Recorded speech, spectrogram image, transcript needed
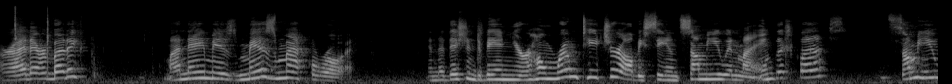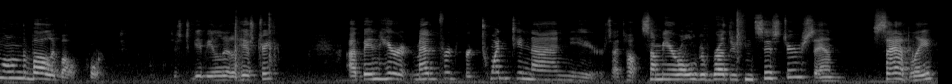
All right, everybody. My name is Ms. McElroy. In addition to being your homeroom teacher, I'll be seeing some of you in my English class and some of you on the volleyball court. Just to give you a little history, I've been here at Medford for 29 years. I taught some of your older brothers and sisters, and sadly,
